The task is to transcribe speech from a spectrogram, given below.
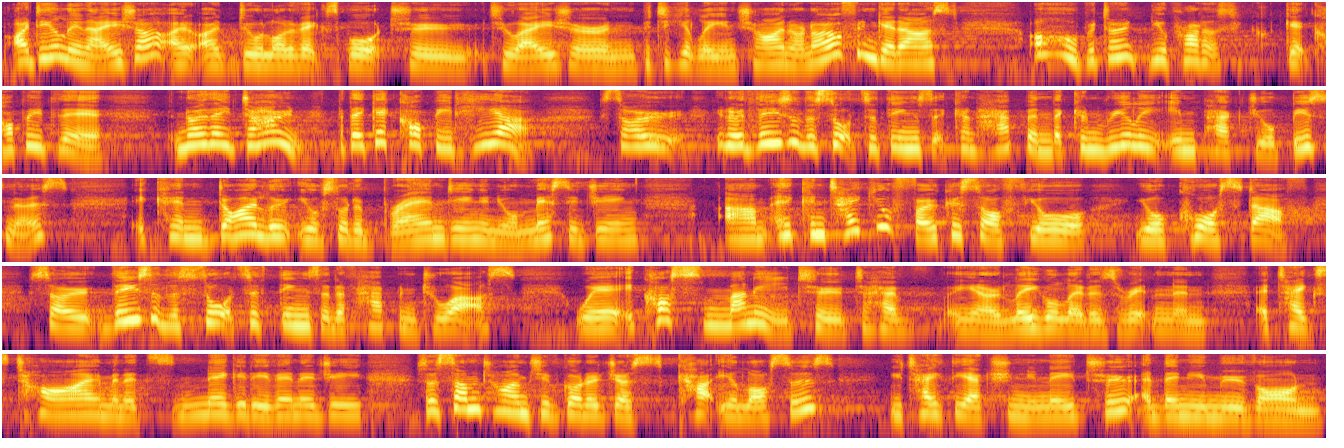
ideal in Asia. I, I, do a lot of export to, to Asia and particularly in China, and I often get asked, oh, but don't your products get copied there? No, they don't, but they get copied here. So, you know, these are the sorts of things that can happen that can really impact your business. It can dilute your sort of branding and your messaging, um, it can take your focus off your, your core stuff. So these are the sorts of things that have happened to us where it costs money to, to have you know, legal letters written and it takes time and it's negative energy. So sometimes you've got to just cut your losses, you take the action you need to, and then you move on.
